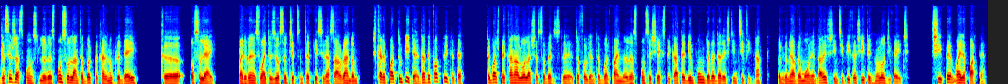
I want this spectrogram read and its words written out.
găsești răspuns, răspunsul la întrebări pe care nu credeai că o să le ai. Mai devreme sau mai târziu o să începi să întrebi chestiile astea random și care par tâmpite, dar de fapt, uite-te, te bagi pe canalul ăla și o să vezi de tot felul de întrebări fain răspunse și explicate din punct de vedere științific, da? Pentru că noi avem o orientare științifică și tehnologică aici. Și pe mai departe.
